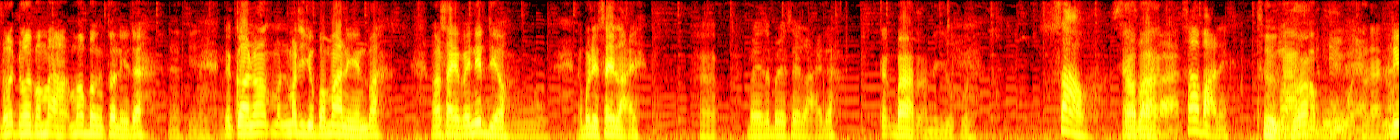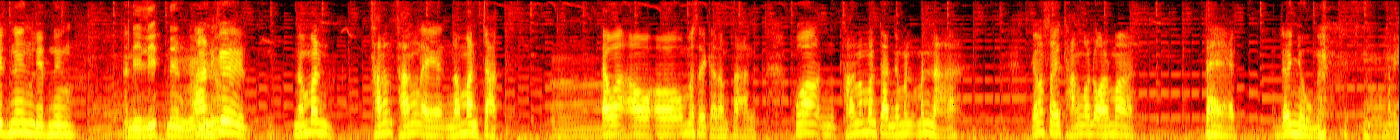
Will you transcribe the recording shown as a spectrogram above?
โดยโดยประมาณอะมาเบิ่งตัวนี้เด้อเด้อพี่น้องแต่ก่อนเนาะมันมันจะอยู่ประมาณนี้เห็นปะเราใส่ไปนิดเดียวอ๋อบ่ได้ใส่หลาย ครับบ่ได้บ่ได้ใส่หลายเด้อจักบาทอันนี้อยู่คุณ เศร้าเก้าบาทเศร้าบาทนี่ถึงลาวเนาะเขาบูหัวเท่าไหร่เนาะลิตรหนึงลิตรหนึงอันนี้ลิตรหนึ่งเนาะอันนี้คือน้ำมันทั้งทั้งไอ้น้ำมันจักรอ๋อแต่ว่าเอาเอาเอามาใส่กับน้ำตาล เพราะว่าถังน้ำมันจักรเนี่ยมันมันหนาแกต้องใส่ถังอ่อนๆมา แตกเดี๋ยวยุ่งอ๋อแม่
